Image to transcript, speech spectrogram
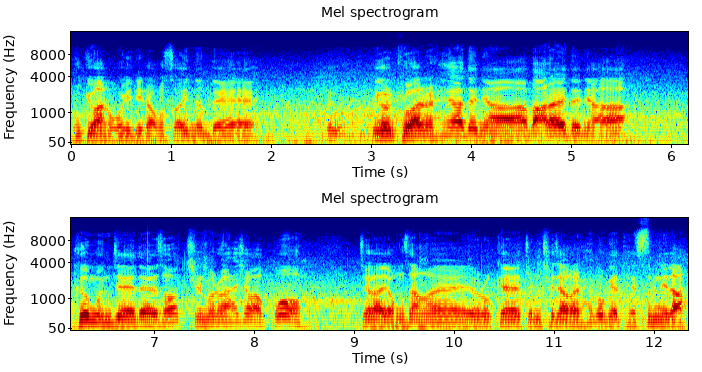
무교환 오일이라고 써 있는데 이걸 교환을 해야 되냐 말아야 되냐 그 문제에 대해서 질문을 하셔갖고 제가 영상을 이렇게 좀 제작을 해보게 됐습니다.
